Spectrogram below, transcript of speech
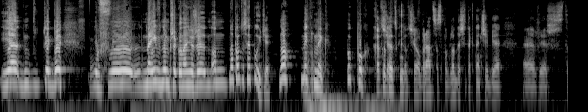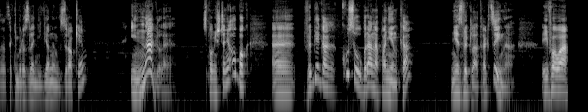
I ja jakby w naiwnym przekonaniu, że on na pewno sobie pójdzie. No, myk, Mhm. myk. Puk, puk, Kot się, kotecku. kot się obraca, spogląda się tak na ciebie, e, wiesz, z ta- takim rozleniwionym wzrokiem i nagle z pomieszczenia obok e, wybiega kuso ubrana panienka, niezwykle atrakcyjna i woła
